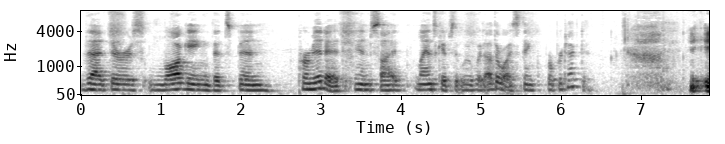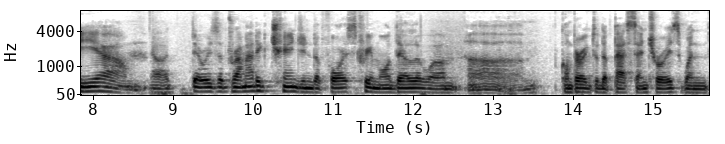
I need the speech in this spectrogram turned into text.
that there's logging that's been permitted inside landscapes that we would otherwise think were protected. Yeah, uh, there is a dramatic change in the forestry model um, uh, comparing to the past centuries when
